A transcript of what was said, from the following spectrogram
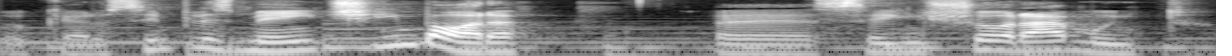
Eu quero simplesmente ir embora, uh, sem chorar muito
